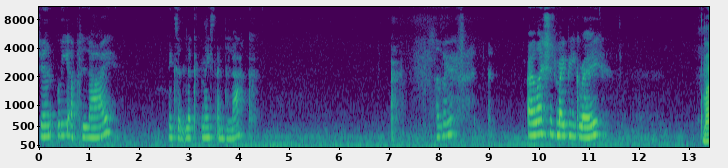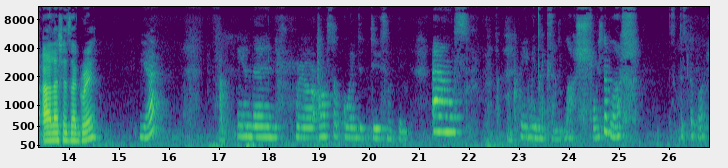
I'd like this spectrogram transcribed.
gently apply. Makes it look nice and black. Other? Eyelashes might be gray. My eyelashes are gray. yeah. And then we're also going to do something else maybe like some blush where's the blush is this the blush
